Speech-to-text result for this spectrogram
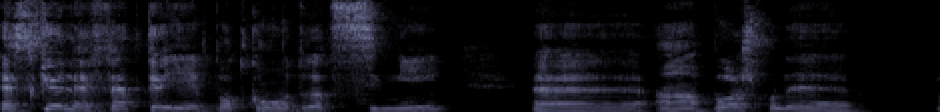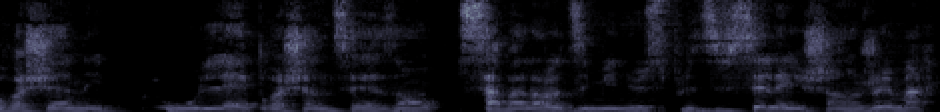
est-ce que le fait qu'il n'y ait pas de contrat de signé euh, en poche pour les prochaines ou les prochaines saisons, sa valeur diminue, c'est plus difficile à échanger, Marc?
